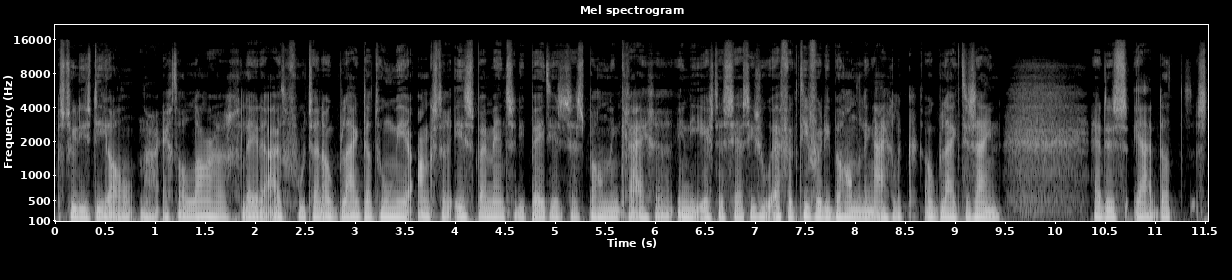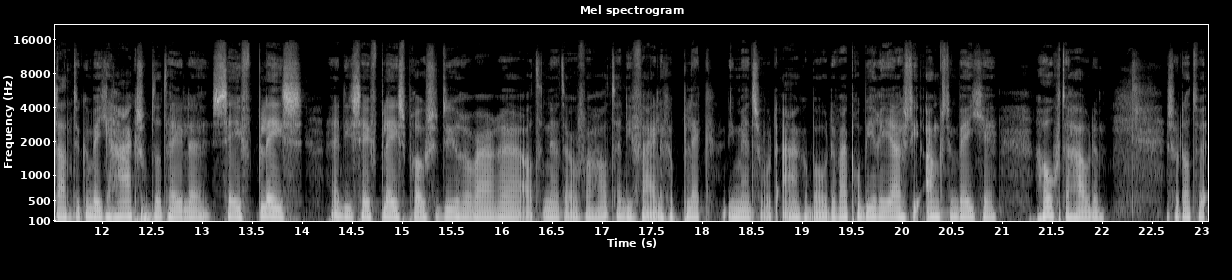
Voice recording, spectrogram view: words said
studies die al nou, echt al langer geleden uitgevoerd zijn, ook blijkt dat hoe meer angst er is bij mensen die PTSS-behandeling krijgen in die eerste sessies, hoe effectiever die behandeling eigenlijk ook blijkt te zijn dus ja, dat staat natuurlijk een beetje haaks op dat hele safe place. die safe place procedure waar uh, het net over had. En die veilige plek die mensen wordt aangeboden. Wij proberen juist die angst een beetje hoog te houden. Zodat we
